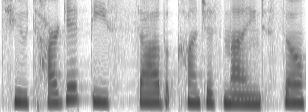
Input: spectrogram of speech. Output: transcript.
to target the subconscious mind. So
